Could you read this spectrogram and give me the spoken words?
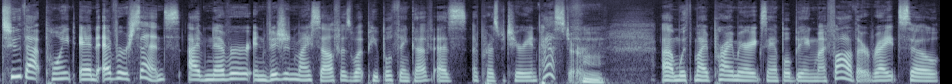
to that point and ever since i've never envisioned myself as what people think of as a presbyterian pastor um, with my primary example being my father, right? So,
